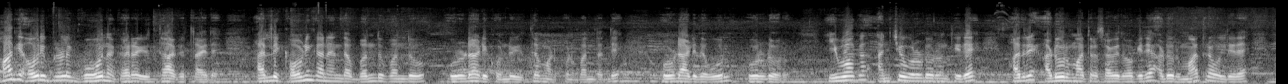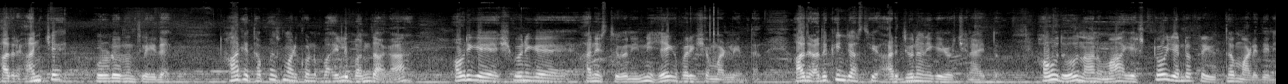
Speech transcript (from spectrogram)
ಹಾಗೆ ಅವರಿಬ್ಬರೊಳಗೆ ಗೋನ ಗರ ಯುದ್ಧ ಆಗುತ್ತಾ ಇದೆ. ಅಲ್ಲಿ ಕೌಣಿಕನಿಂದ ಬಂದು ಬಂದು ಹುರುಡಾಡಿಕೊಂಡು ಯುದ್ಧ ಮಾಡ್ಕೊಂಡು ಬಂದದ್ದೇ ಹುರುಡಾಡಿದ ಊರು ಹುರುಡೂರು ಇವಾಗ ಅಂಚೆ ಉರುಡೂರು ಅಂತಿದೆ. ಆದರೆ ಅಡೂರು ಮಾತ್ರ ಸವೆದು ಹೋಗಿದೆ. ಅಡೂರು ಮಾತ್ರ ಉಳಿದಿದೆ. ಆದರೆ ಅಂಚೆ ಹುರುಡೂರು ಅಂತಲೇ ಇದೆ. ಹಾಗೆ ತಪಸ್ಸು ಮಾಡಿಕೊಂಡು ಬ ಇಲ್ಲಿ ಬಂದಾಗ ಅವರಿಗೆ ಶಿವನಿಗೆ ಅನ್ನಿಸ್ತು ಇವನು ಇನ್ನೂ ಹೇಗೆ ಪರೀಕ್ಷೆ ಮಾಡಲಿ ಅಂತ. ಆದರೆ ಅದಕ್ಕಿಂತ ಜಾಸ್ತಿ ಅರ್ಜುನನಿಗೆ ಯೋಚನೆ ಆಯಿತು. ಹೌದು, ನಾನು ಮಾ, ಎಷ್ಟೋ ಜನರ ಹತ್ರ ಯುದ್ಧ ಮಾಡಿದ್ದೀನಿ.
